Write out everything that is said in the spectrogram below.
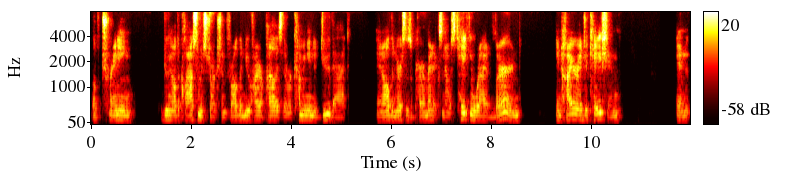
of training doing all the classroom instruction for all the new hire pilots that were coming in to do that and all the nurses and paramedics. And i was taking what i had learned in higher education and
